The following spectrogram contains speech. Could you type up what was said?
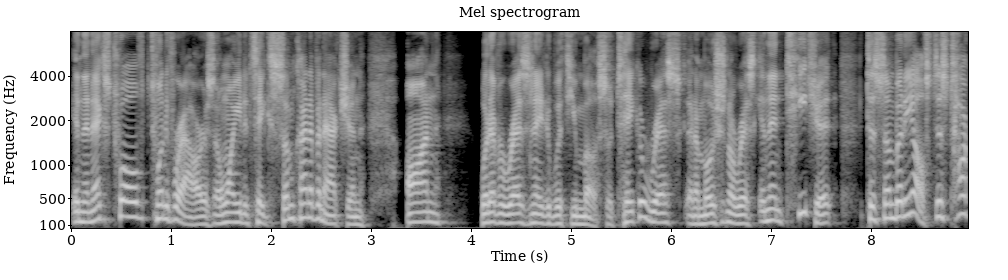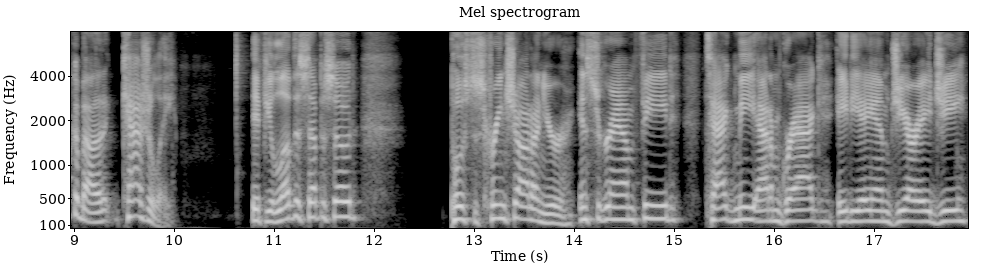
In the next 12, 24 hours, I want you to take some kind of an action on whatever resonated with you most. So, take a risk, an emotional risk, and then teach it to somebody else. Just talk about it casually. If you love this episode, post a screenshot on your Instagram feed, tag me, Adam Gragg, A D A M G R A G.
